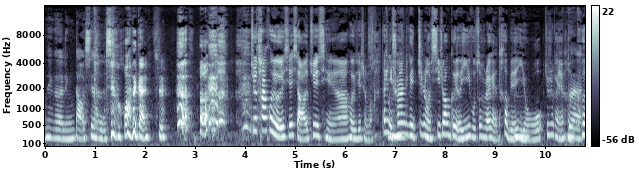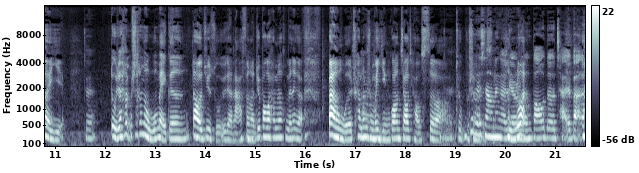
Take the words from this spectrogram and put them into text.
那个领导献舞献花的感觉。就是他会有一些小的剧情啊，会有一些什么，但是你穿上这个、这种西装革履的衣服做出来，感觉特别油，就是感觉很刻意。对，对，我觉得他们是他们舞美跟道具组有点拉分了，就包括他们后面那个伴舞的穿的是什么荧光胶条色，就不是特别很像那个莲很乱。包的彩板。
